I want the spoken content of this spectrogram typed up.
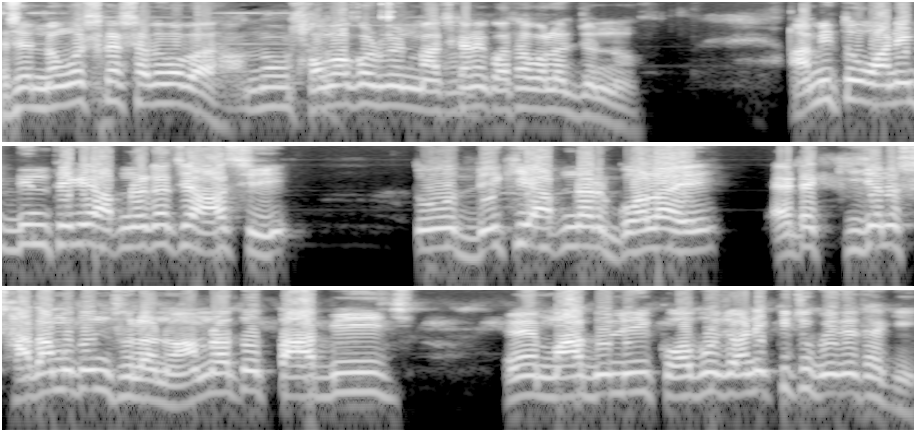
আচ্ছা নমস্কার সাধু বাবা। ক্ষমা করবেন মাঝখানে কথা বলার জন্য। আমি তো অনেক দিন থেকে আপনার কাছে আসি তো দেখি আপনার গলায় একটা কি যেন সাদা মতন ঝুলানো। আমরা তো তাবিজ মাদুলি কবজ অনেক কিছু বেঁধে থাকি।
